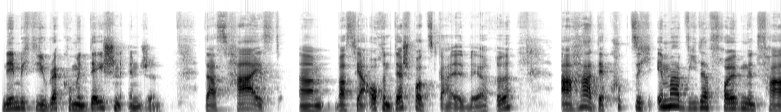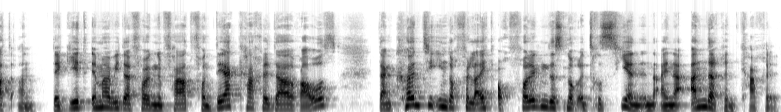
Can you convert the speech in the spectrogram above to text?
Nämlich die Recommendation Engine. Das heißt, ähm, was ja auch in Dashboards geil wäre, aha, der guckt sich immer wieder folgenden Pfad an. Der geht immer wieder folgenden Pfad von der Kachel da raus. Dann könnte ihn doch vielleicht auch Folgendes noch interessieren in einer anderen Kachel.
